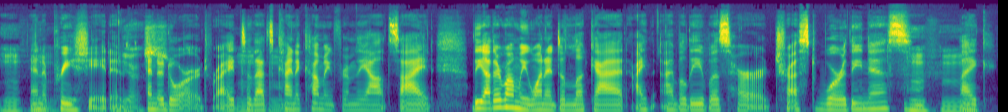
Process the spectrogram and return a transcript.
and mm-hmm. appreciated Yes. and adored, right? So that's mm-hmm. kind of coming from the outside. The other one we wanted to look at, I, I believe, was her trustworthiness, mm-hmm. like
